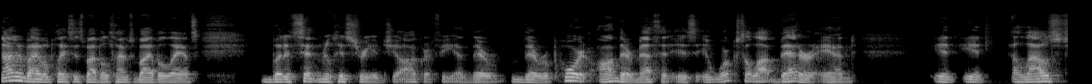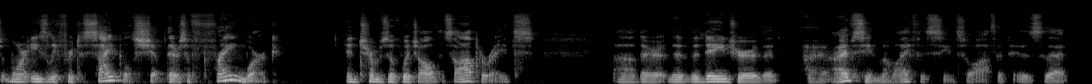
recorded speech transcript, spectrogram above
not in Bible places, Bible times, Bible lands, but it's set in real history and geography. And their their report on their method is it works a lot better and it it allows more easily for discipleship. There's a framework in terms of which all this operates. Uh, there the, the danger that I, I've seen, my wife has seen so often, is that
